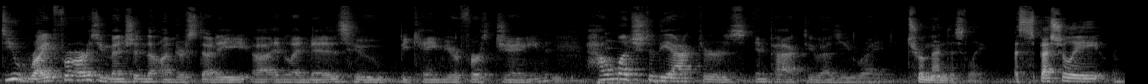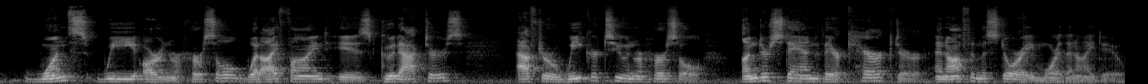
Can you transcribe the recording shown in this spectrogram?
do you write for artists? You mentioned the understudy uh, in Les Mis, who became your first Jane. How much do the actors impact you as you write? tremendously, especially once we are in rehearsal. What I find is good actors, after a week or two in rehearsal, understand their character and often the story more than I do.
